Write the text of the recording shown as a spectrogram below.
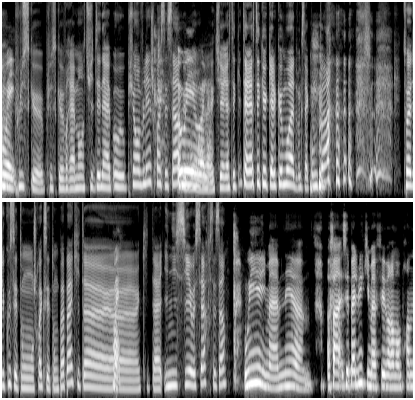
oui. plus que plus que vraiment. Tu étais né au Puy-en-Velay, je crois, c'est ça? Oui, voilà. Euh, tu es resté, es resté que quelques mois, donc ça compte pas. Toi, du coup, c'est ton, je crois que c'est ton papa qui t'a qui t'a initié au surf, c'est ça? Oui, il m'a amené. Enfin, c'est pas lui qui m'a fait vraiment prendre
